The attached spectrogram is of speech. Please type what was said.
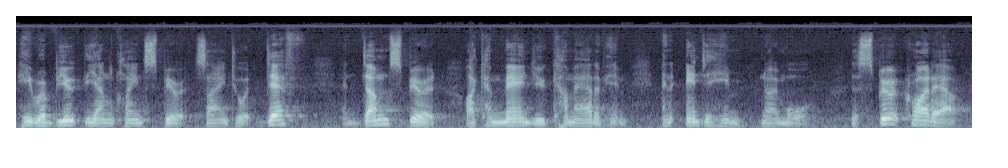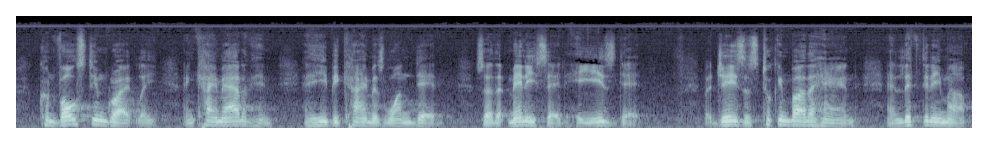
he rebuked the unclean spirit, saying to it, Deaf and dumb spirit, I command you, come out of him and enter him no more. The spirit cried out, convulsed him greatly, and came out of him, and he became as one dead, so that many said, He is dead. But Jesus took him by the hand and lifted him up,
